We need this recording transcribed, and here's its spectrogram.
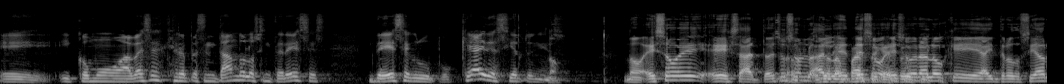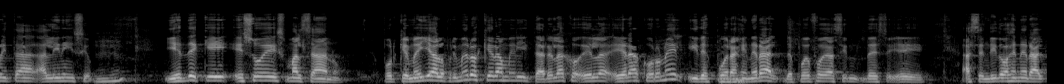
eh, y como a veces representando los intereses de ese grupo. ¿Qué hay de cierto en eso? No, eso es exacto. Eso, son, eso, era lo que introducía ahorita al inicio. Y es de que eso es malsano. Porque Mella lo primero es que era militar, él, era coronel y después era general. Después fue eh, ascendido a general.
